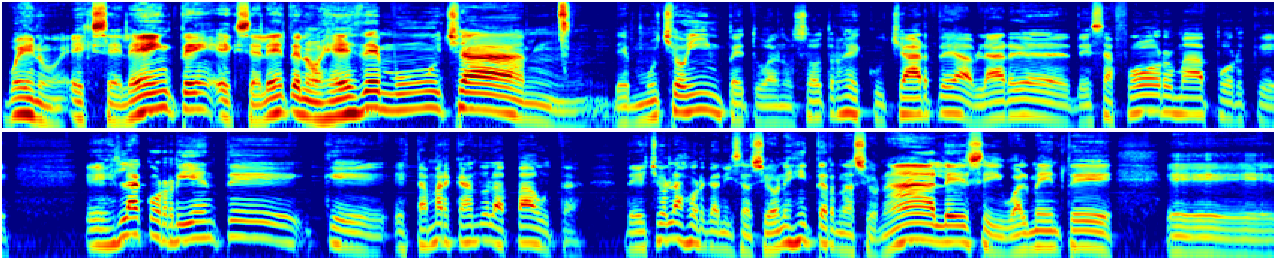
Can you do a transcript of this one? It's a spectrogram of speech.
Bueno, excelente, excelente. Nos es de mucha, de mucho ímpetu a nosotros escucharte hablar eh, de esa forma, porque es la corriente que está marcando la pauta. De hecho, las organizaciones internacionales e igualmente eh,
